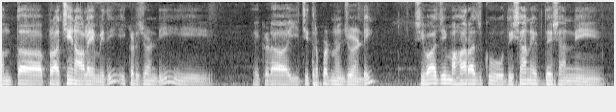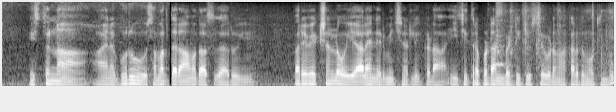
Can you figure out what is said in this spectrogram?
అంత ప్రాచీన ఆలయం ఇది. ఇక్కడ చూడండి ఈ ఇక్కడ ఈ చిత్రపటం చూడండి. శివాజీ మహారాజుకు దిశానిర్దేశాన్ని ఇస్తున్న ఆయన గురువు సమర్థ రామదాస్ గారు ఈ పర్యవేక్షణలో ఈ ఆలయం నిర్మించినట్లు ఇక్కడ ఈ చిత్రపటాన్ని బట్టి చూస్తే కూడా మనకు అర్థమవుతుంది.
